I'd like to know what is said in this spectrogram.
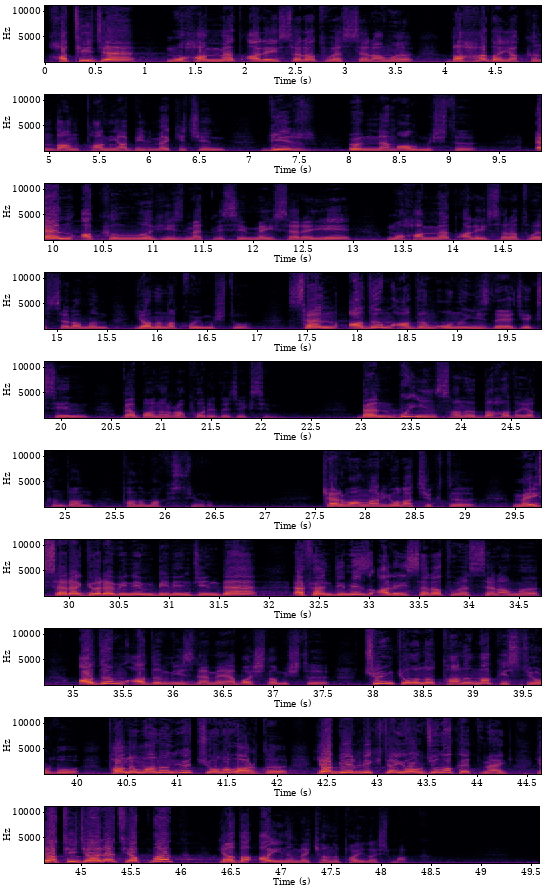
Hatice Muhammed Aleyhisselatü Vesselam'ı daha da yakından tanıyabilmek için bir önlem almıştı. En akıllı hizmetlisi Meysere'yi Muhammed Aleyhisselatü Vesselam'ın yanına koymuştu. Sen adım adım onu izleyeceksin ve bana rapor edeceksin. Ben bu insanı daha da yakından tanımak istiyorum. Kervanlar yola çıktı. Meysere görevinin bilincinde Efendimiz Aleyhisselatü Vesselam'ı adım adım izlemeye başlamıştı. Çünkü onu tanımak istiyordu. Tanımanın üç yolu vardı. Ya birlikte yolculuk etmek, ya ticaret yapmak ya da aynı mekanı paylaşmak.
